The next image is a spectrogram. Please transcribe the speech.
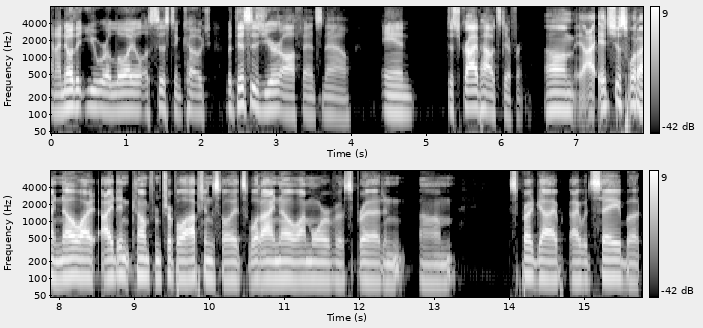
and I know that you were a loyal assistant coach. But this is your offense now, and describe how it's different. Um, I, it's just what I know. I, I didn't come from triple option, so it's what I know. I'm more of a spread and um, spread guy, I would say, but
